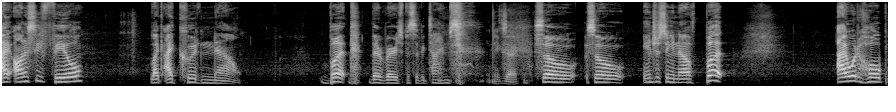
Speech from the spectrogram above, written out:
I honestly feel like I could now, but they're very specific times. Exactly. so so interesting enough, but I would hope,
